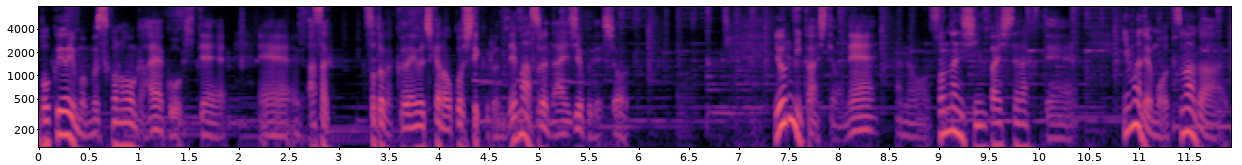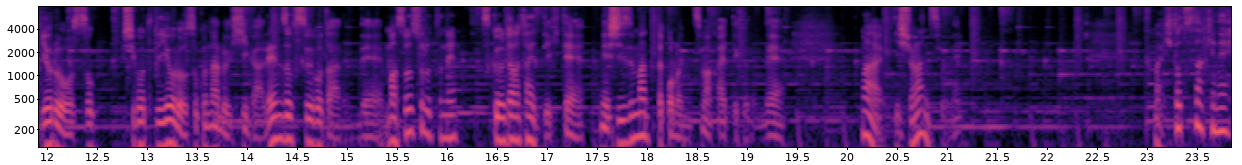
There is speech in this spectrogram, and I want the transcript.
僕よりも息子の方が早く起きて、えー朝外が暗いうちから起こしてくるんでまあそれは大丈夫でしょう。夜に関してはねあのそんなに心配してなくて今でも妻が夜遅く仕事で夜遅くなる日が連続することあるんでまあそうするとねスクールから帰ってきて寝静まった頃に妻帰ってくるんでまあ一緒なんですよね。まあ一つだけね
